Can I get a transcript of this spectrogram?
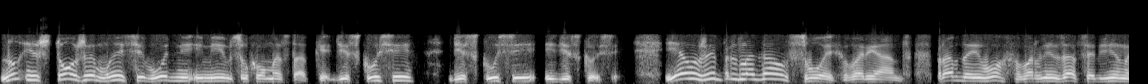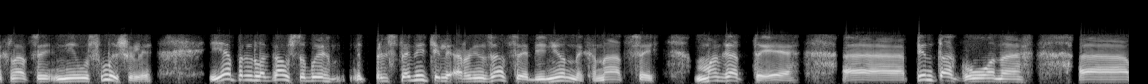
Ну и что же мы сегодня имеем в сухом остатке? Дискуссии, дискуссии и дискуссии. Я уже предлагал свой вариант. Правда, его в Организации Объединенных Наций не услышали. Я предлагал, чтобы представители Организации Объединенных Наций, МАГАТЭ, э, Пентагона э,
